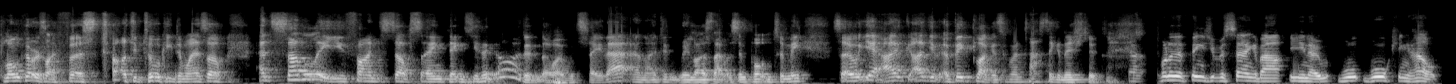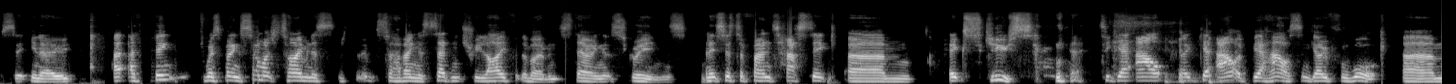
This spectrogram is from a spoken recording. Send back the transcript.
plonker as I first started talking to myself. And suddenly you find yourself saying things you think, oh, I didn't know I would say that. And I didn't realize that was important to me. So, yeah, I, give it a big plug. It's a fantastic initiative. Yeah. One of the things you were saying about, you know, w- walking helps. You know, I, I, think we're spending so much time in a, so having a sedentary life at the moment, staring at screens. And it's just a fantastic um, excuse to get out uh, get out of your house and go for a walk um,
